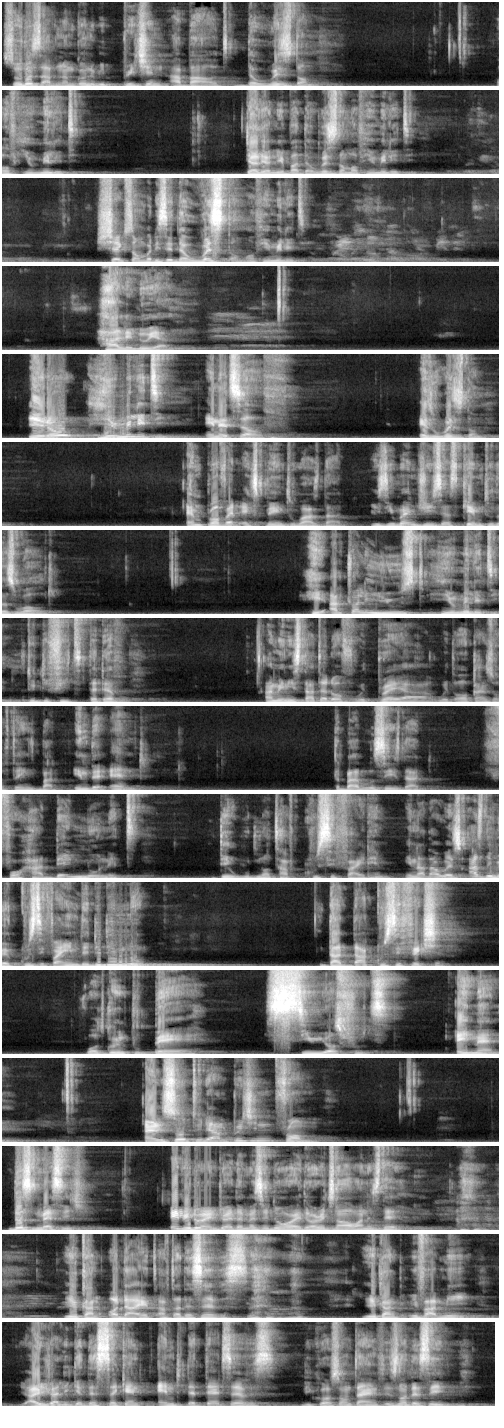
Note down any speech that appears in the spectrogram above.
So, this I'm going to be preaching about the wisdom of humility. Tell your neighbor the wisdom of humility. Shake somebody, say the wisdom of humility. Hallelujah. You know, humility in itself is wisdom. And Prophet explained to us that, you see, when Jesus came to this world, he actually used humility to defeat the devil. I mean, he started off with prayer, with all kinds of things, but in the end, the Bible says that for had they known it, they would not have crucified him. In other words, as they were crucifying him, they didn't know that that crucifixion was going to bear serious fruits. Amen. And so today I'm preaching from this message. If you don't enjoy the message, don't worry, the original one is there. you can order it after the service. you can, in fact, me, I usually get the second and the third service because sometimes it's not the same.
